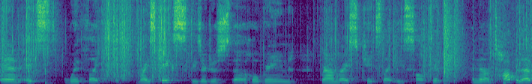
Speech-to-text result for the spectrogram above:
And it's with like rice cakes. These are just the whole grain brown rice cakes, lightly salted. And then on top of that,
